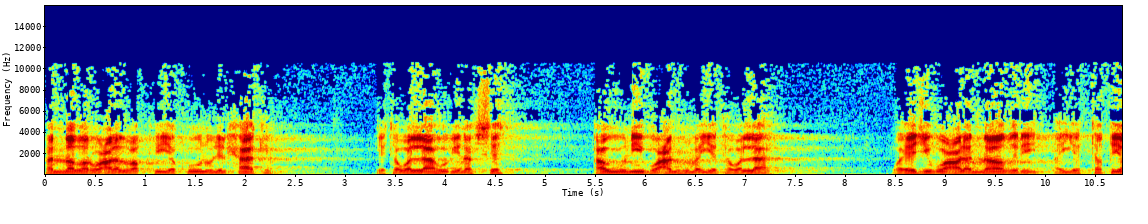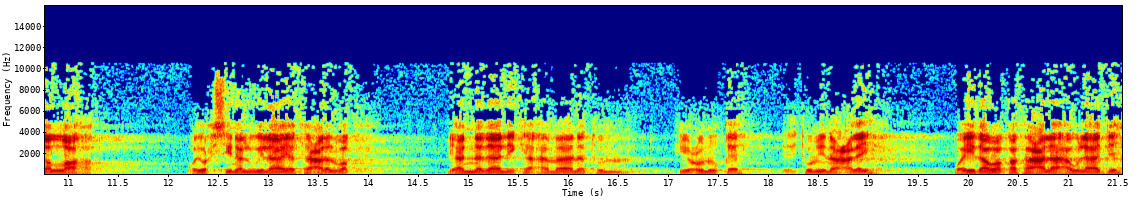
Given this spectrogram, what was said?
فالنظر على الوقف يكون للحاكم يتولاه بنفسه أو ينيب عنه من يتولاه ويجب على الناظر أن يتقي الله ويحسن الولاية على الوقف لأن ذلك أمانة في عنقه ائتمن عليها. وإذا وقف على أولاده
